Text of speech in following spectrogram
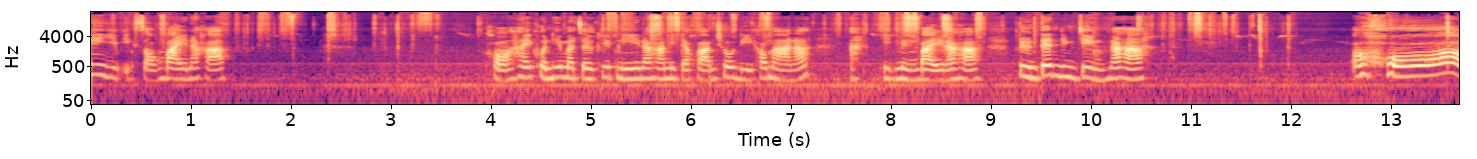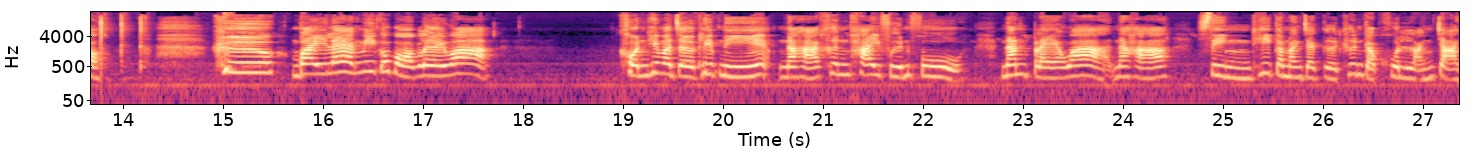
มีหยิบอีกสองใบนะคะ อให้คนที่มาเจอคลิปนี้นะคะ มีแต่ความโชคดีเข้ามานะอะอีกหนึ่งใบนะคะ ตื่นเต้นจริง ๆนะคะ โอ้โห คือใบแรกนี่ก็บอกเลยว่า คนที่มาเจอคลิปนี้นะคะ ขึ้นไพ่ฟื้นฟู นั่นแปลว่านะคะ สิ่งที่กำลังจะเกิดขึ้นกับคุณหลังจาก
